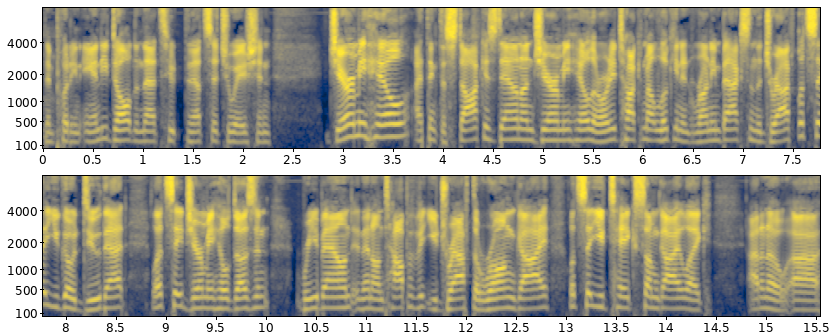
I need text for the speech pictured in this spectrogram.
than putting Andy Dalton in that, in that situation. Jeremy Hill, I think the stock is down on Jeremy Hill. They're already talking about looking at running backs in the draft. Let's say you go do that. Let's say Jeremy Hill doesn't rebound, and then on top of it, you draft the wrong guy. Let's say you take some guy like, I don't know, uh,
